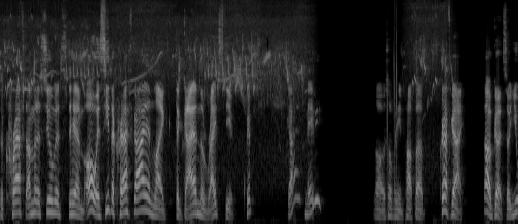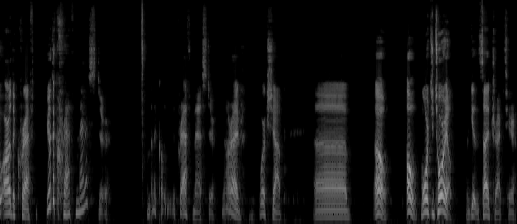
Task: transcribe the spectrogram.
The craft, I'm gonna assume it's to him. Oh, is he the craft guy and like the guy on the right's the equip guy? Maybe? Oh, I was hoping he'd pop up. Craft guy. Oh, good. So you are the craft. You're the craft master. I'm gonna call you the craft master. All right, workshop. Uh, oh, oh, more tutorial. I'm getting sidetracked here.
